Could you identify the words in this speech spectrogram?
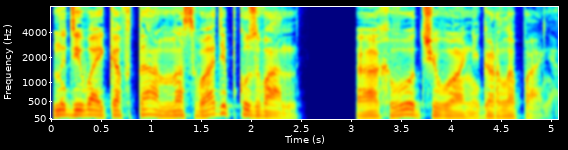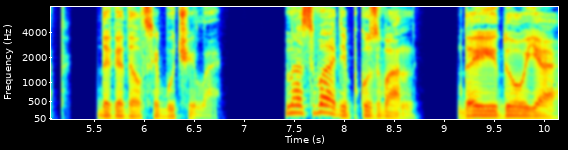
надевай кафтан, на свадебку зван». «Ах, вот чего они горлопанят», — догадался Бучила. «На свадебку зван». «Да иду я,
